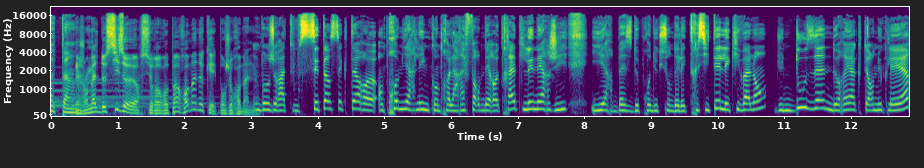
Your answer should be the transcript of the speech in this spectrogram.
Europe 1. Le journal de 6 heures sur Europe 1. Roman Oquet. Bonjour Roman. Bonjour à tous. C'est un secteur euh, en première ligne contre la réforme des retraites, l'énergie. Hier, baisse de production d'électricité, l'équivalent d'une douzaine de réacteurs nucléaires.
